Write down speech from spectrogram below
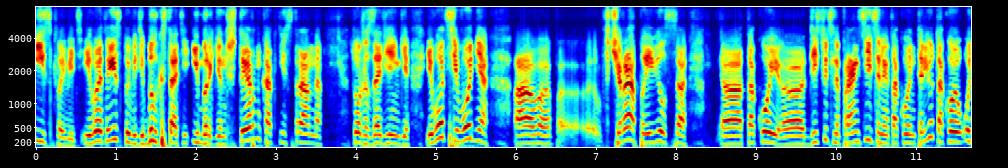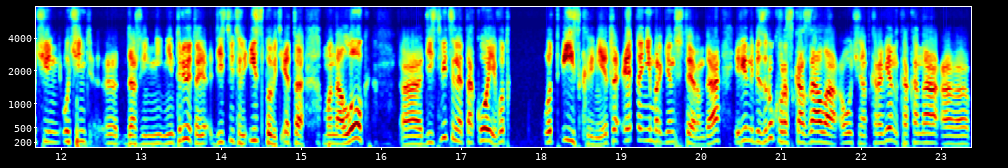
«Исповедь». И в этой исповеди был, кстати, и Моргенштерн, как ни странно, тоже за деньги. И вот сегодня, вчера появился такой действительно пронзительный такой интервью, такое очень, очень э, даже не интервью, это действительно исповедь, это монолог, действительно такой, вот вот искренне, это, это не Моргенштерн, да. Ирина Безрукова рассказала очень откровенно, как она э,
